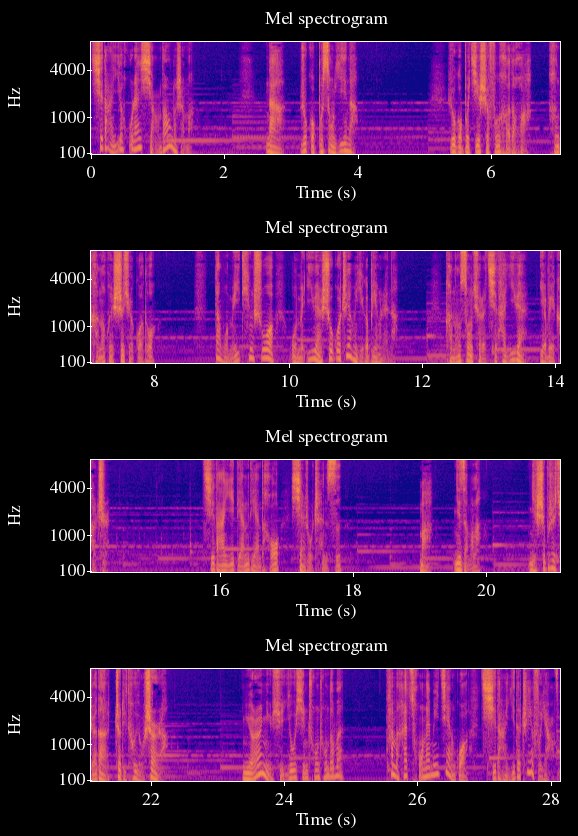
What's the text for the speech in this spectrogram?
齐大姨忽然想到了什么：“那如果不送医呢？如果不及时缝合的话？”很可能会失血过多，但我没听说我们医院收过这样一个病人呢，可能送去了其他医院也未可知。齐大姨点了点头，陷入沉思。妈，你怎么了？你是不是觉得这里头有事儿啊？女儿女婿忧心忡忡地问。他们还从来没见过齐大姨的这副样子。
